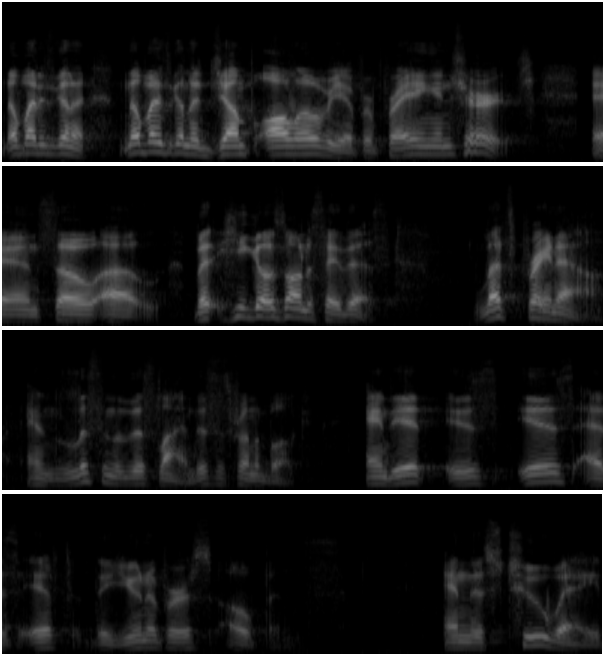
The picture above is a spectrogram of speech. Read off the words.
Nobody's gonna nobody's gonna jump all over you for praying in church. And so, uh, but he goes on to say this: Let's pray now, and listen to this line. This is from the book, and it is is as if the universe opens and this two way,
